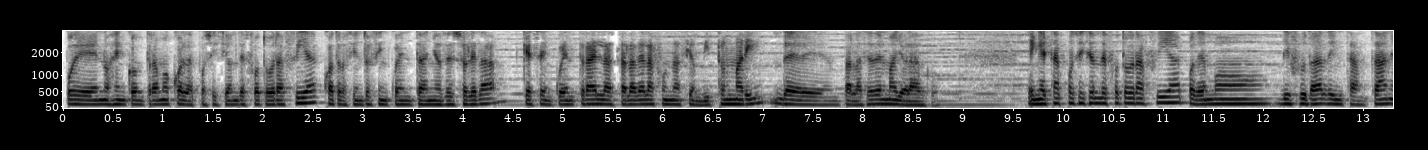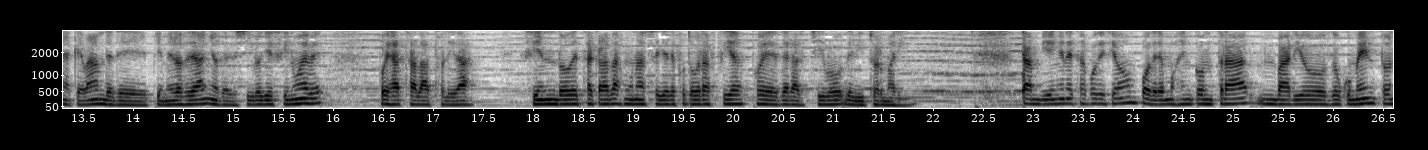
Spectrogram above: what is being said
pues nos encontramos con la exposición de fotografías 450 años de soledad que se encuentra en la sala de la Fundación Víctor Marín del Palacio del Mayorazgo. En esta exposición de fotografía podemos disfrutar de instantáneas que van desde primeros de años del siglo XIX pues hasta la actualidad, siendo destacadas una serie de fotografías pues del archivo de Víctor Marín. También en esta exposición podremos encontrar varios documentos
